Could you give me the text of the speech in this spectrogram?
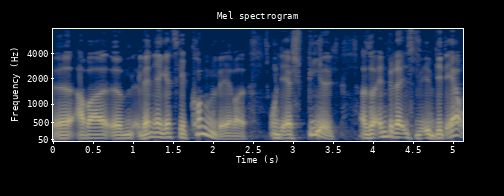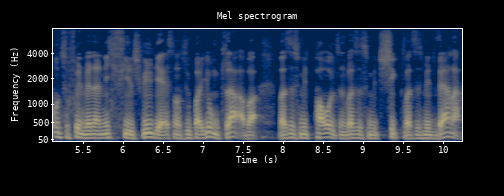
Aber ähm, wenn er jetzt gekommen wäre und er spielt, also entweder ist, wird er unzufrieden, wenn er nicht viel spielt, der ist noch super jung, klar, aber was ist mit Paulsen, was ist mit Schick, was ist mit Werner?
